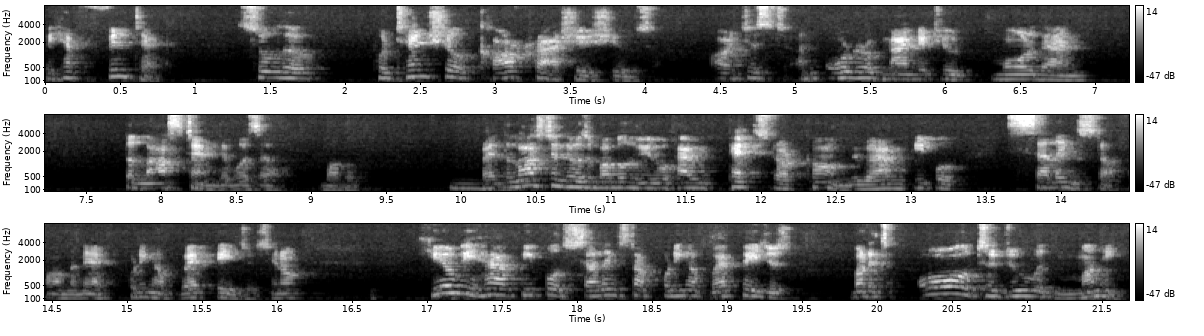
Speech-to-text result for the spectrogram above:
We have fintech, so the potential car crash issues are just an order of magnitude more than the last time there was a bubble. Right? The last time there was a bubble, we were having pets.com. We were having people selling stuff on the net, putting up web pages, you know. Here we have people selling stuff, putting up web pages, but it's all to do with money.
